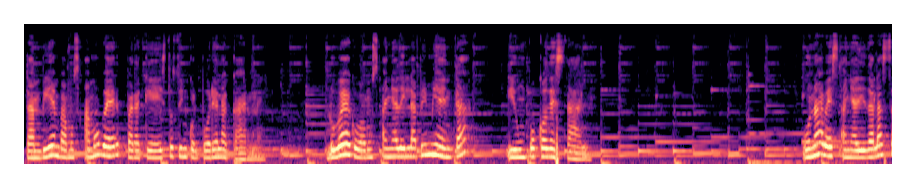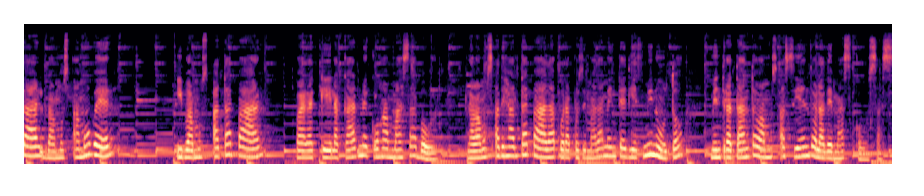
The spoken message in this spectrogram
También vamos a mover para que esto se incorpore a la carne. Luego vamos a añadir la pimienta y un poco de sal. Una vez añadida la sal, vamos a mover y vamos a tapar para que la carne coja más sabor. La vamos a dejar tapada por aproximadamente 10 minutos. Mientras tanto vamos haciendo las demás cosas.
